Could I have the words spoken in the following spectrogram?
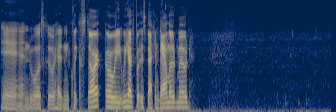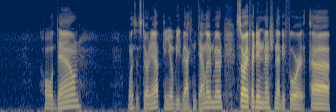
And we'll just go ahead and click start. Or we, we have to put this back in download mode. Hold down once it's starting up, and you'll be back in download mode. Sorry if I didn't mention that before. Uh,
